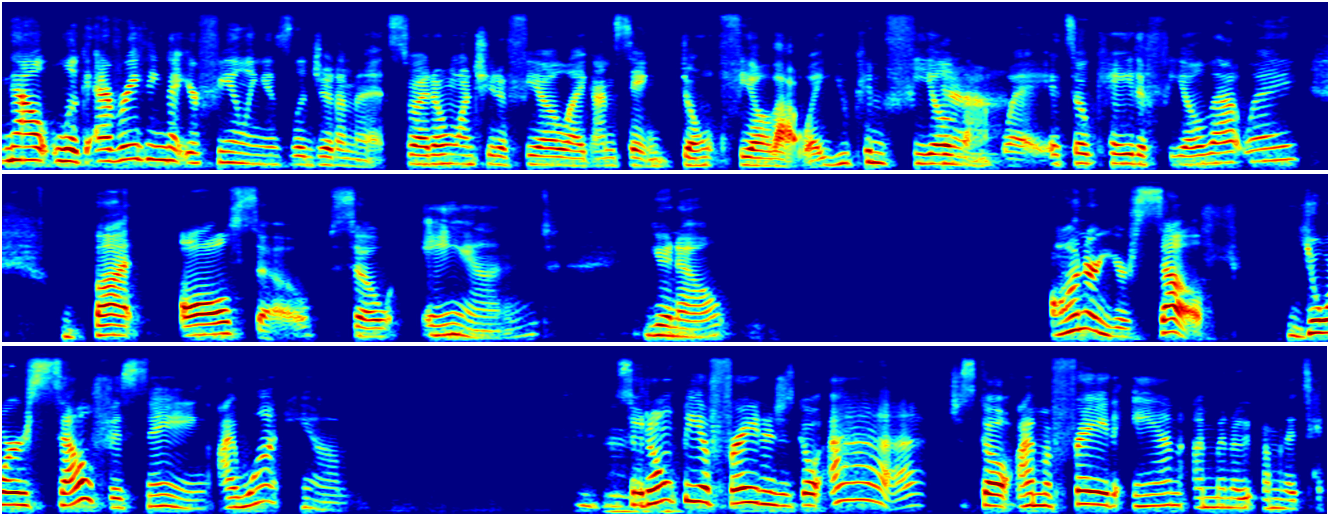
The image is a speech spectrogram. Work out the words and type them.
Now, look, everything that you're feeling is legitimate. So I don't want you to feel like I'm saying don't feel that way. You can feel Yeah. that way. It's okay to feel that way. But also, so, and, you know, honor yourself. Yourself is saying, I want him. So don't be afraid and just go, ah, just go, I'm afraid and I'm going to, I'm going to take,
